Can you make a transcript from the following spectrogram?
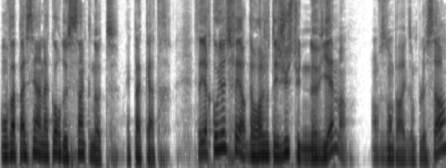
on va passer à un accord de 5 notes, et pas 4. C'est-à-dire qu'au lieu de faire, de rajouter juste une neuvième, en faisant par exemple ça,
